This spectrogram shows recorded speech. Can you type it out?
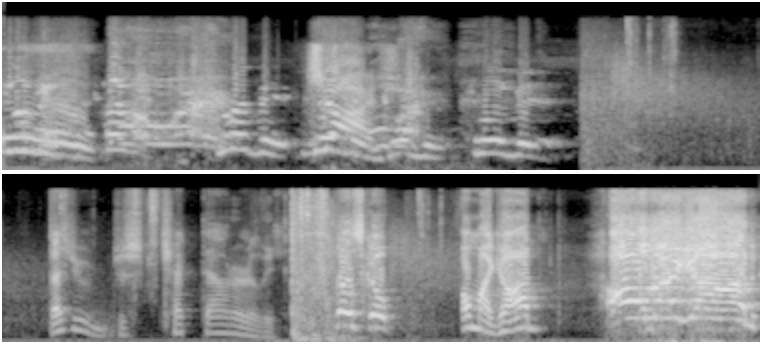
Flip it! Flip it! Josh! Flip it! Flip it! That you just checked out early. No scope! Oh my god! Oh my god!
